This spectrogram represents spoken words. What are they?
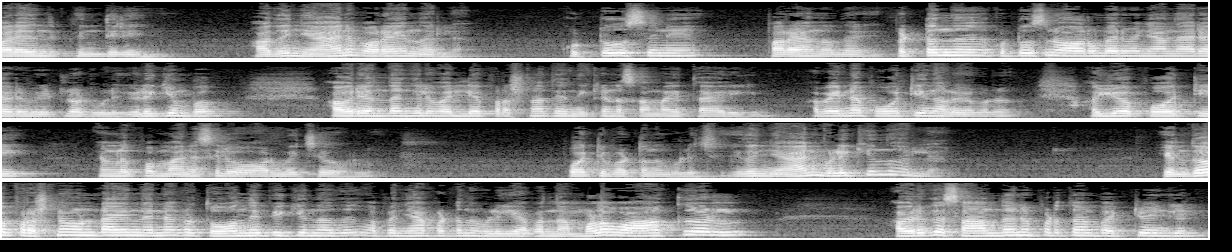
അവരതിൽ പിന്തിരിഞ്ഞു. അത് ഞാൻ പറയുന്നതല്ല. കുട്ടൂസിന് പറയാൻ തോന്നി പെട്ടെന്ന് കുട്ടൂസിന് ഓർമ്മ വരുമ്പോൾ ഞാൻ നേരെ അവർ വീട്ടിലോട്ട് വിളിക്കും വിളിക്കുമ്പം അവരെന്തെങ്കിലും വലിയ പ്രശ്നത്തിൽ നിൽക്കുന്ന സമയത്തായിരിക്കും. അപ്പോൾ എന്നെ പോറ്റി എന്നുള്ള അപ്പോൾ അയ്യോ പോറ്റി. ഞങ്ങളിപ്പോൾ മനസ്സിൽ ഓർമ്മിച്ചേ ഉള്ളൂ. പോറ്റി പെട്ടെന്ന് വിളിച്ചു. ഇത് ഞാൻ വിളിക്കുന്നതല്ല. എന്തോ പ്രശ്നം ഉണ്ടായെന്ന് എന്നെ തോന്നിപ്പിക്കുന്നത്. അപ്പോൾ ഞാൻ പെട്ടെന്ന് വിളിക്കുക. അപ്പം നമ്മളെ വാക്കുകൾ അവർക്ക് സാന്ത്വനപ്പെടുത്താൻ പറ്റുമെങ്കിൽ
